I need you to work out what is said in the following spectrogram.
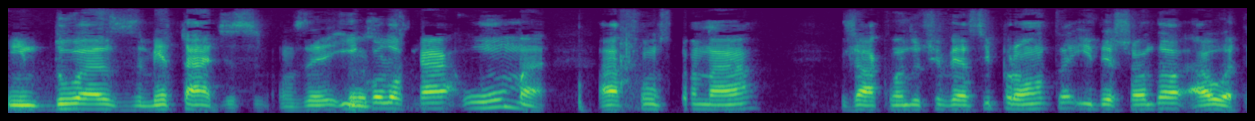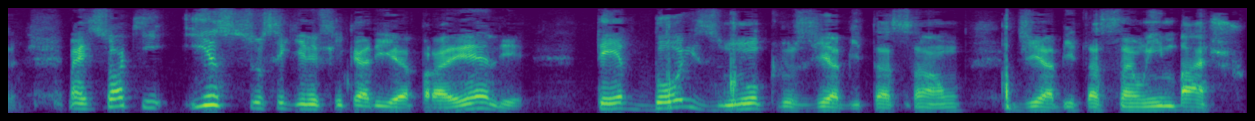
em duas metades, vamos dizer, e colocar uma a funcionar já quando tivesse pronta e deixando a outra. Mas só que isso significaria para ele ter dois núcleos de habitação, de habitação embaixo.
